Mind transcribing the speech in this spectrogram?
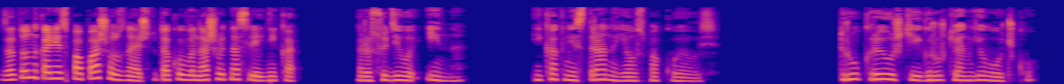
Зато, наконец, папаша узнает, что такое вынашивать наследника, — рассудила Инна. И, как ни странно, я успокоилась. Тру крылышки игрушки-ангелочку,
